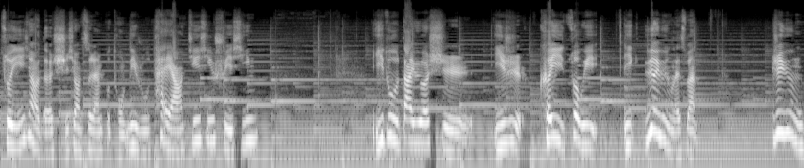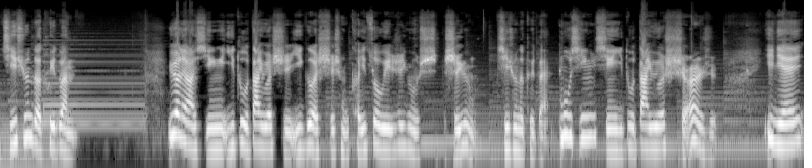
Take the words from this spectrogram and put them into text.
所影响的时效自然不同。例如，太阳、金星、水星一度大约是一日，可以作为一月运来算；日运吉凶的推断，月亮行一度大约是一个时辰，可以作为日运时时运吉凶的推断；木星行一度大约十二日，一年。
